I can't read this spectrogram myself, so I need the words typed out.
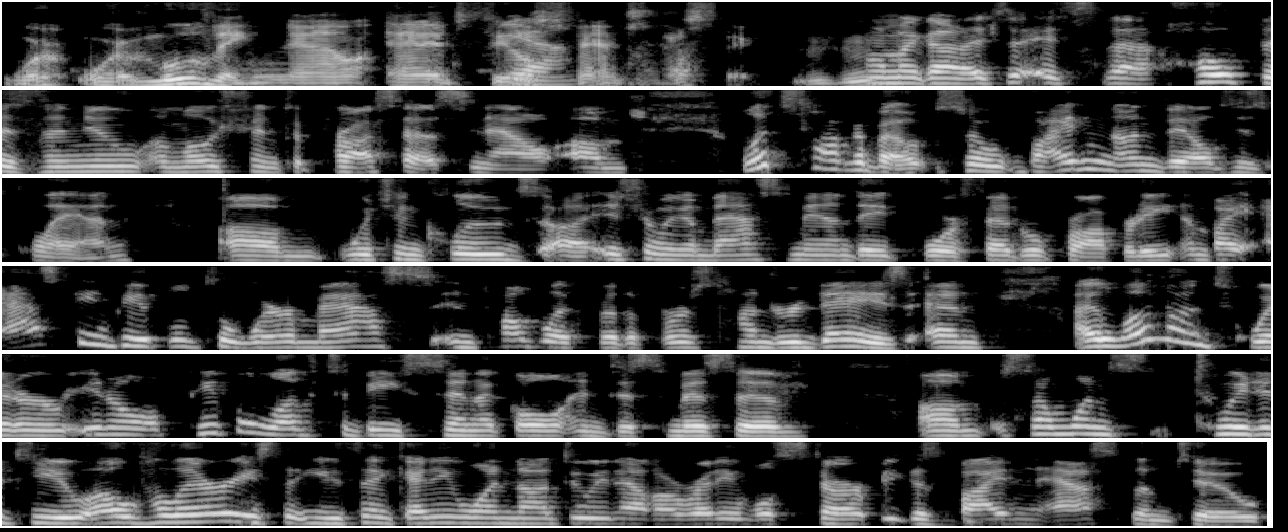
We're we're moving now, and it feels Yeah. fantastic. Mhm. Oh my God, it's it's the hope is the new emotion to process now. Um, let's talk about so Biden unveiled his plan, um, which includes uh, issuing a mask mandate for federal property and by asking people to wear masks in public for the first hundred days. And I love on Twitter, you know, people love to be cynical and dismissive. Um, someone's tweeted to you, "Oh, hilarious that you think anyone not doing that already will start because Biden asked them to."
